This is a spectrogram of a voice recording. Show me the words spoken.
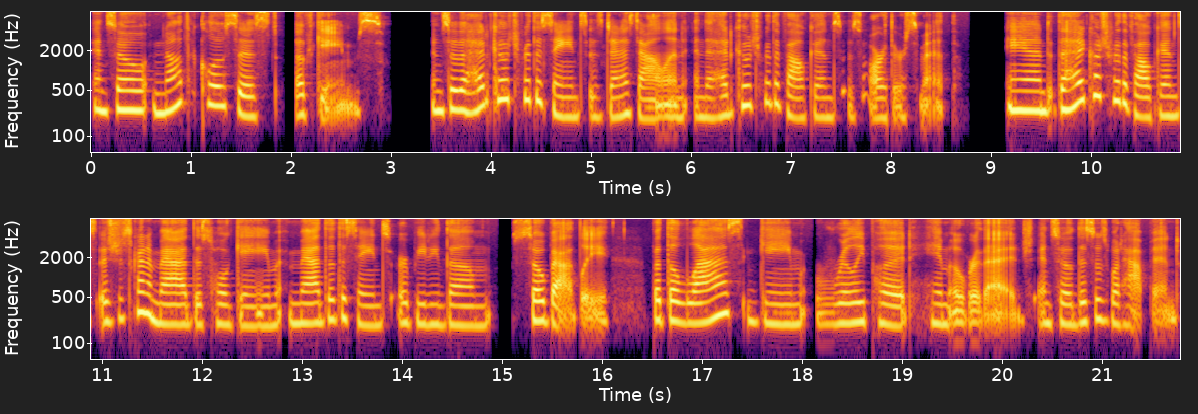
And so, not the closest of games. And so, the head coach for the Saints is Dennis Allen, and the head coach for the Falcons is Arthur Smith. And the head coach for the Falcons is just kind of mad this whole game, mad that the Saints are beating them so badly. But the last game really put him over the edge. And so this is what happened.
